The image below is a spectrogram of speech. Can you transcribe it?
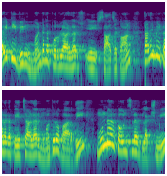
ஐடி விங் மண்டல பொருளாளர் ஏ ஷாஜகான் தலைமை கழக பேச்சாளர் மதுரபாரதி முன்னாள் கவுன்சிலர் லக்ஷ்மி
